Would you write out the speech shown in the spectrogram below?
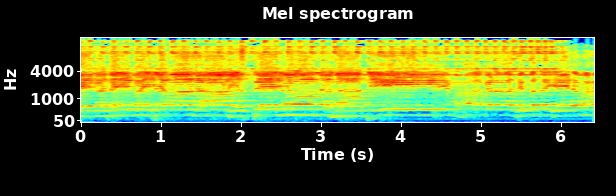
ఏకదైవయ్యమానాదిస్తేజో దధాతి మహాగణాధిపతయే నమః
